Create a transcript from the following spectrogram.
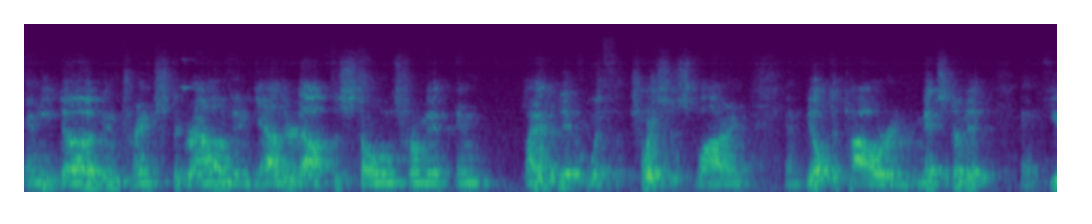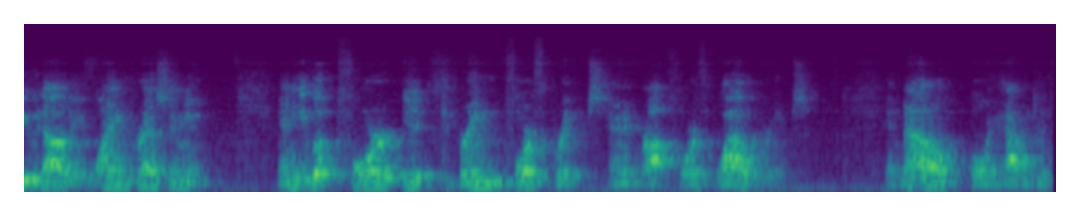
And he dug and trenched the ground and gathered out the stones from it and planted it with the choicest vine and built a tower in the midst of it and hewed out a winepress in it. And he looked for it to bring forth grapes, and it brought forth wild grapes. And now, O inhabitants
